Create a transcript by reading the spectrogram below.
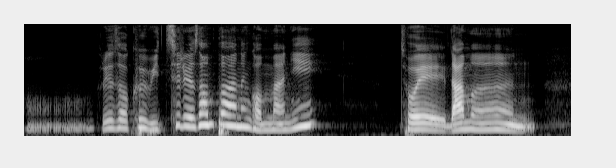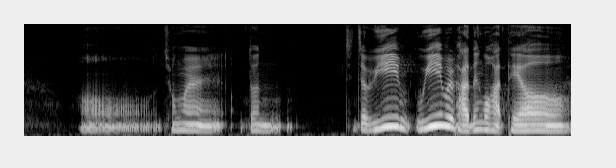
어, 그래서 그 위치를 선포하는 것만이 저의 남은 어, 정말 어떤 진짜 위임 위임을 받은 것 같아요.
